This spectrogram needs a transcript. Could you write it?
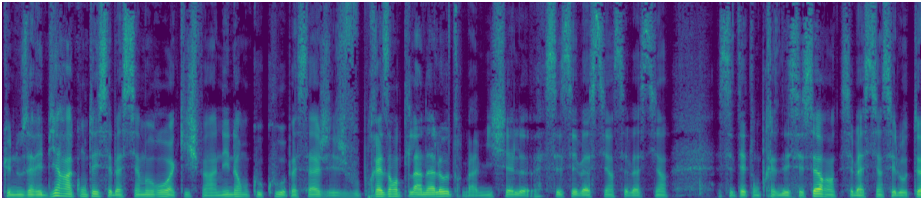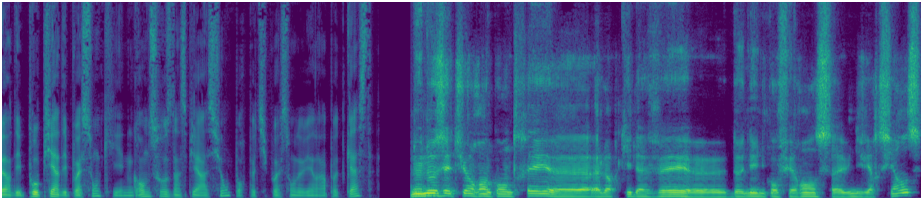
que nous avait bien raconté Sébastien Moreau, à qui je fais un énorme coucou au passage, et je vous présente l'un à l'autre. Bah, Michel, c'est Sébastien. Sébastien, c'était ton prédécesseur. Hein. Sébastien, c'est l'auteur des Paupières des poissons, qui est une grande source d'inspiration pour Petit Poisson deviendra podcast. Nous nous étions rencontrés euh, alors qu'il avait euh, donné une conférence à Universcience.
